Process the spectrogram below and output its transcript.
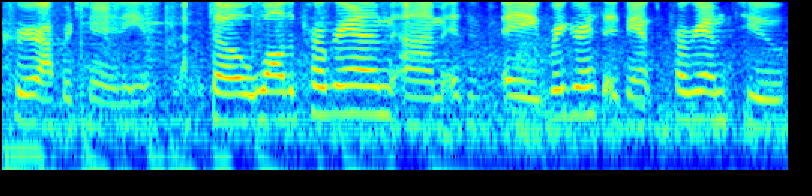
career opportunities. So while the program um, is a rigorous advanced program to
